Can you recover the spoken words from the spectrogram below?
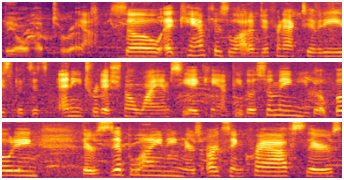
they all have Tourette. Yeah. So at camp, there's a lot of different activities. It's, it's any traditional YMCA camp. You go swimming, you go boating, there's zip lining, there's arts and crafts, there's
